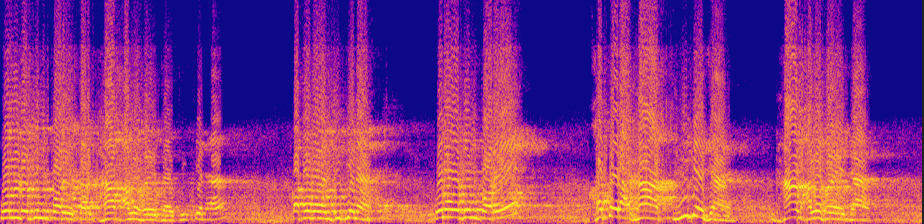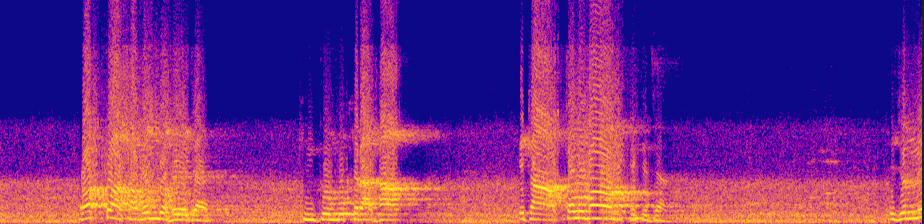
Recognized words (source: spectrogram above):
পনেরো দিন পরে তার ঘা ভালো হয়ে যায়, ঠিক না কথা বলেন, ঠিক না পনেরো দিন পরে ক্ষতের আঘাত মিটে যায়, ঘা ভালো হয়ে যায়, রক্ত আসা বন্ধ হয়ে যায়। কিন্তু মুখের আঘাত, এটা চলমান থেকে যায়। এই জন্যে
